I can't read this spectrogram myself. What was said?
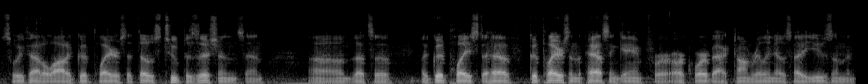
so we've had a lot of good players at those two positions, and um, that's a, a good place to have good players in the passing game for our quarterback. Tom really knows how to use them, and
